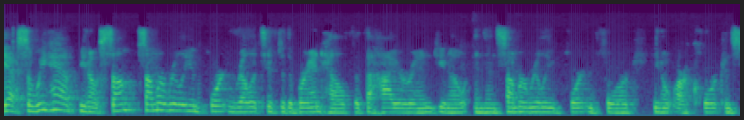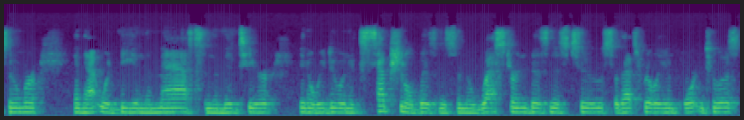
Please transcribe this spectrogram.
Yeah, so we have, you know, some some are really important relative to the brand health at the higher end, you know, and then some are really important for, you know, our core consumer, and that would be in the mass and the mid tier. You know, we do an exceptional business in the Western business too, so that's really important to us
